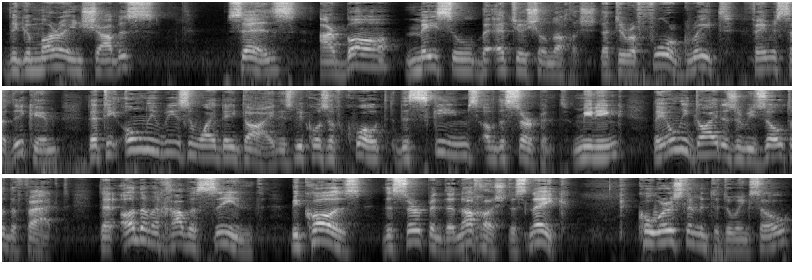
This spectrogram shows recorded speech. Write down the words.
the Gemara in Shabbos says, Arba Mesu Be'etya Shel Nachash, that there are four great famous tzaddikim, that the only reason why they died is because of, quote, the schemes of the serpent, meaning they only died as a result of the fact that Adam and Chava sinned because the serpent, the Nachash, the snake, coerced them into doing so,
